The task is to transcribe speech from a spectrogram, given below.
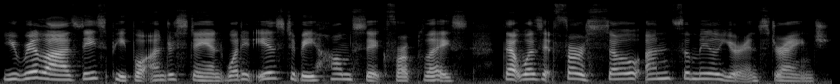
You realize these people understand what it is to be homesick for a place that was at first so unfamiliar and strange.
